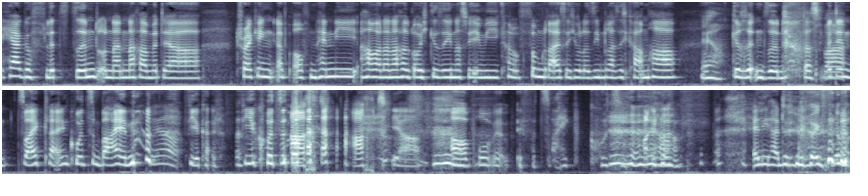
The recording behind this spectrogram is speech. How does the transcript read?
hergeflitzt sind und dann nachher mit der Tracking-App auf dem Handy haben wir dann nachher, glaube ich, gesehen, dass wir irgendwie keine Ahnung, 35 oder 37 km/h Ja, geritten sind. das war. Mit den zwei kleinen kurzen Beinen. ja. Vier, vier kurze Acht. Acht. Ja, aber pro, ich war zwei kurze ja. Ellie hatte übrigens nur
